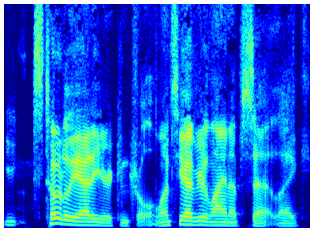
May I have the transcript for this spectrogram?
it's totally out of your control. Once you have your lineup set like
